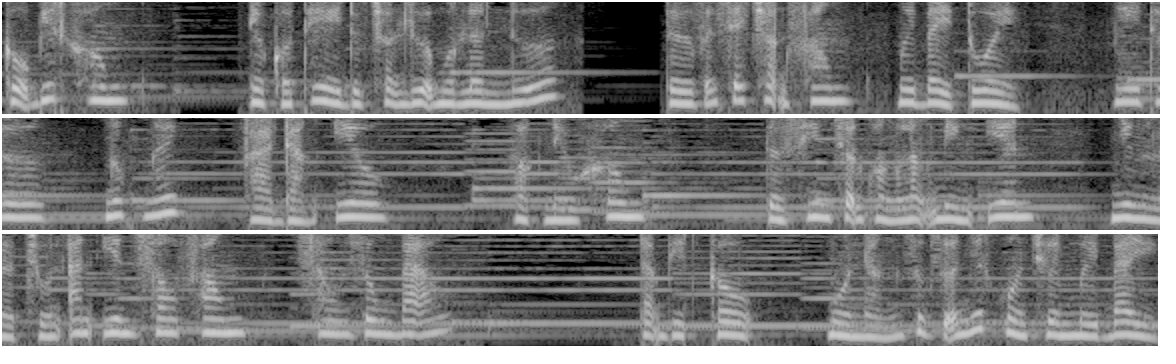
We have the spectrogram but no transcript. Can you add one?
Cậu biết không? Nếu có thể được chọn lựa một lần nữa tớ vẫn sẽ chọn phong 17 tuổi ngây thơ, ngốc nghếch và đáng yêu. Hoặc nếu không, tớ xin chọn khoảng lặng bình yên, nhưng là trốn an yên sau phong, sau rông bão. Tạm biệt cậu, mùa nắng rực rỡ nhất khoảng trời 17,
